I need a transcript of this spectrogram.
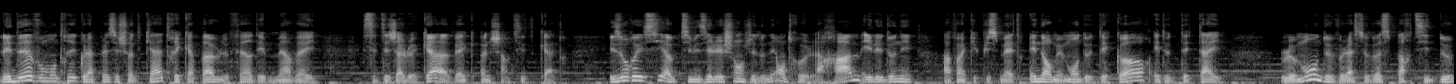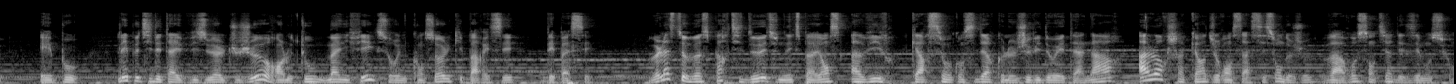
les devs ont montré que la PlayStation 4 est capable de faire des merveilles. C'est déjà le cas avec Uncharted 4. Ils ont réussi à optimiser l'échange des données entre la RAM et les données, afin qu'ils puissent mettre énormément de décors et de détails. Le monde de The Last of Us Partie 2 est beau, les petits détails visuels du jeu rendent le tout magnifique sur une console qui paraissait dépassée. The Last of Us Partie 2 est une expérience à vivre, car si on considère que le jeu vidéo est un art, alors chacun durant sa session de jeu va ressentir des émotions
